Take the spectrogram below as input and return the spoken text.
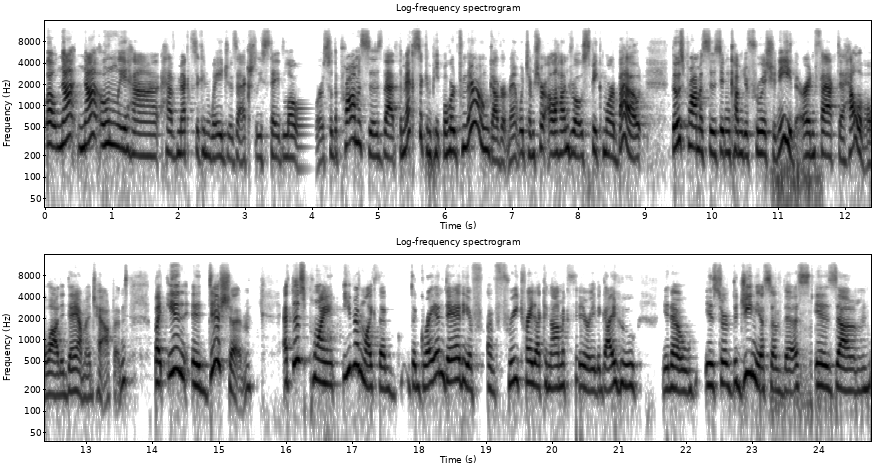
Well not not only have, have mexican wages actually stayed lower. So the promises that the mexican people heard from their own government which i'm sure alejandro will speak more about those promises didn't come to fruition either. In fact a hell of a lot of damage happened. But in addition at this point even like the the granddaddy of, of free trade economic theory the guy who you know, is sort of the genius of this is um,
